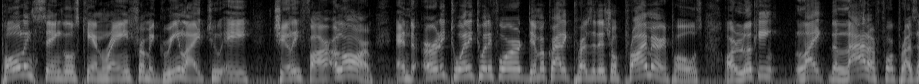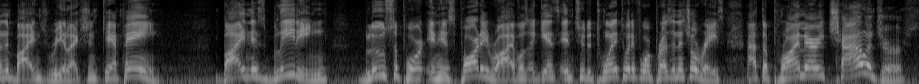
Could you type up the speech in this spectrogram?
polling singles can range from a green light to a chilly fire alarm, and the early 2024 Democratic presidential primary polls are looking like the latter for President Biden's re-election campaign. Biden is bleeding blue support in his party rivals against into the 2024 presidential race after primary challengers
